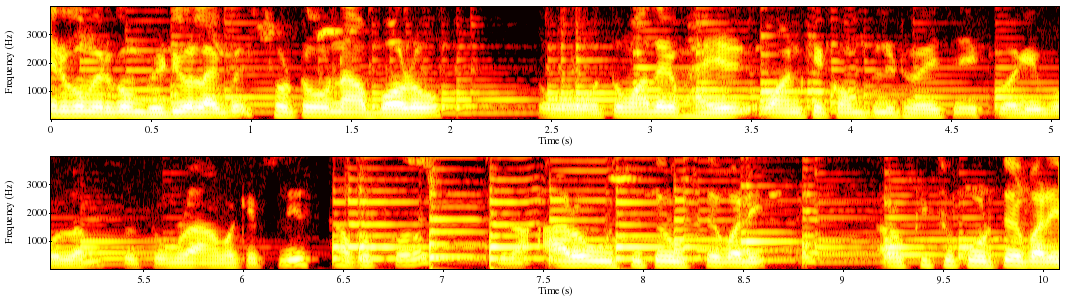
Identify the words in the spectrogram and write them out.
এরকম এরকম ভিডিও লাগবে, ছোট না বড়। তো তোমাদের ভাইয়ের ওয়ান কে কমপ্লিট হয়েছে, একটু আগেই বললাম। তো তোমরা আমাকে প্লিজ সাপোর্ট করো আরও উঁচুতে উঠতে পারি আরও কিছু করতে পারি,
